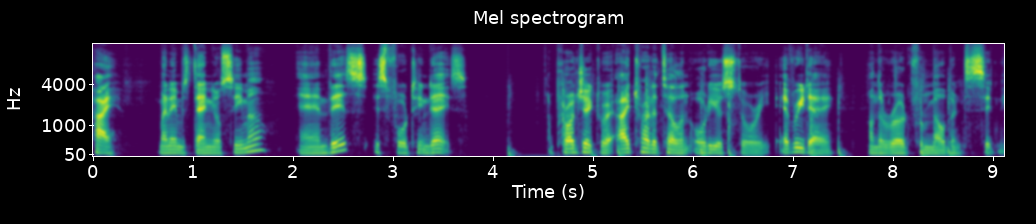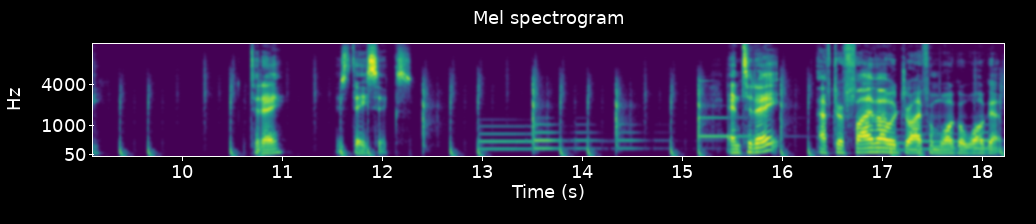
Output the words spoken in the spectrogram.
Hi, my name is Daniel Semo, and this is 14 Days, a project where I try to tell an audio story every day on the road from Melbourne to Sydney. Today is day six. And today, after a five hour drive from Wagga Wagga,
